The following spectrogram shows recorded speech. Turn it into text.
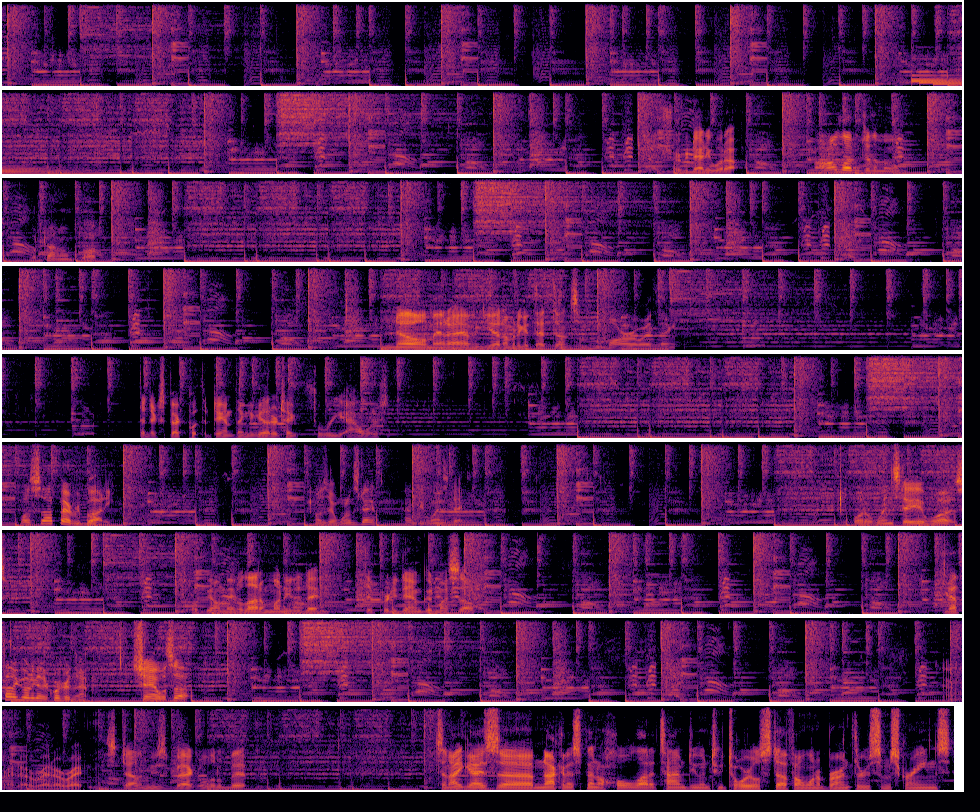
Sugar Daddy, what up? All love him to the moon. What did I unplug? No, man, I haven't yet. I'm gonna get that done tomorrow, I think. Didn't expect put the damn thing together. Take three hours. What's up, everybody? Was it, Wednesday? Happy Wednesday. What a Wednesday it was. Hope y'all made a lot of money today. Did pretty damn good myself. Yeah, I thought I'd go together quicker than that. Shan, what's up? The music back a little bit. Tonight, guys, uh, I'm not going to spend a whole lot of time doing tutorial stuff. I want to burn through some screens.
